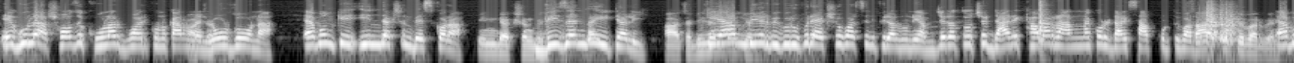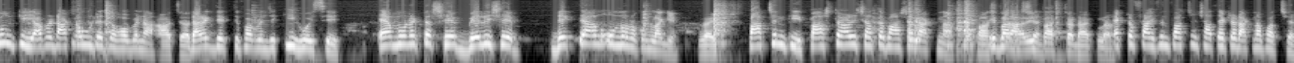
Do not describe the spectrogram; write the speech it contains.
এগুলা সহজে খোলার ভয়ের কোনো কারণ নাই আচ্ছা, লড়বো না। এবং কি ইন্ডাকশন বেস করা। ইন্ডাকশন ডিজাইন বাই ইটালি আচ্ছা কেয়াম ডিজাইন বিগুর উপরে একশো পার্সেন্ট ফিরালুনিয়াম যেটা তো হচ্ছে ডাইরেক্ট খাবার রান্না করে ডাইরেক্ট সার্ভ করতে পারবেন। সার্ভ করতে পারবেন। এবং কি আপনার ডাকনা উল্টাতে হবে না। আচ্ছা আচ্ছা। ডাইরেক্ট দেখতে পারবেন যে কি হয়েছে এমন একটা শেপ বেলি শেপ দেখতে অন্যরকম লাগে। পাচ্ছেন কি? পাঁচটা হাড়ির সাথে পাঁচটা ডাকনা এবার পাঁচটা ঢাকনা। একটা ফ্রাই প্যান পাচ্ছেন সাথে একটা ডাকনা পাচ্ছেন।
